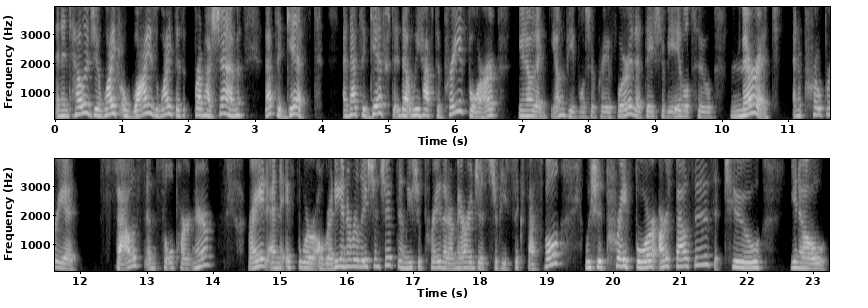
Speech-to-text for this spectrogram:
an intelligent wife a wise wife is from hashem. That's a gift. And that's a gift that we have to pray for you know that young people should pray for that they should be able to merit an appropriate spouse and soul partner right? And if we're already in a relationship, then we should pray that our marriages should be successful. We should pray for our spouses to, you know,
